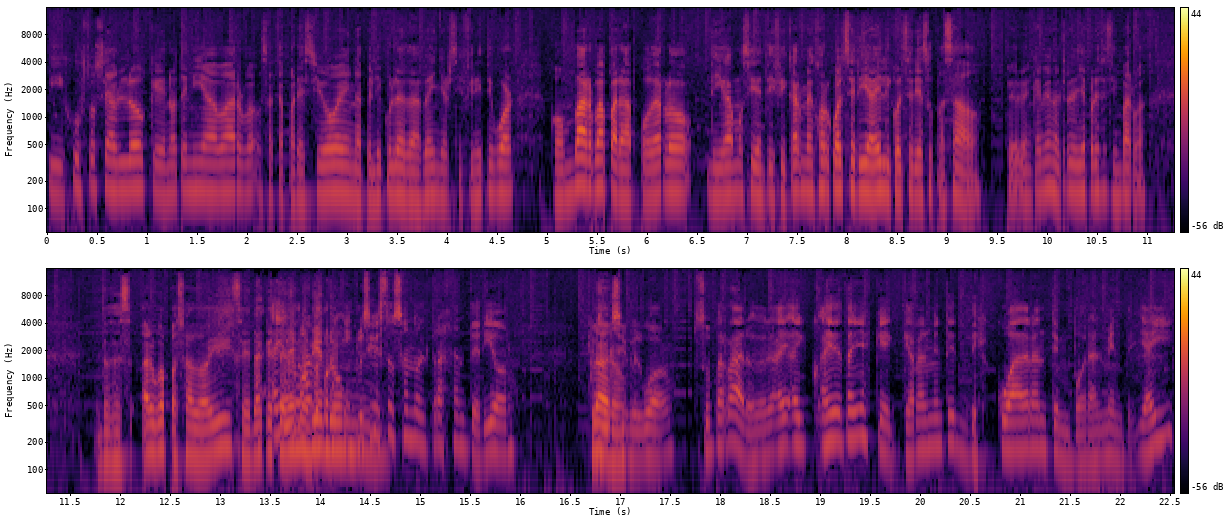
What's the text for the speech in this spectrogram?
Y justo se habló que no tenía barba, o sea, que apareció en la película de Avengers Infinity War con barba para poderlo, digamos, identificar mejor cuál sería él y cuál sería su pasado. Pero en cambio en el trailer ya aparece sin barba. Entonces, algo ha pasado ahí. ¿Será que estaremos viendo un... Inclusive está usando el traje anterior, Claro. Civil War. Súper raro. Hay, hay, hay detalles que, que realmente descuadran temporalmente. Y ahí,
